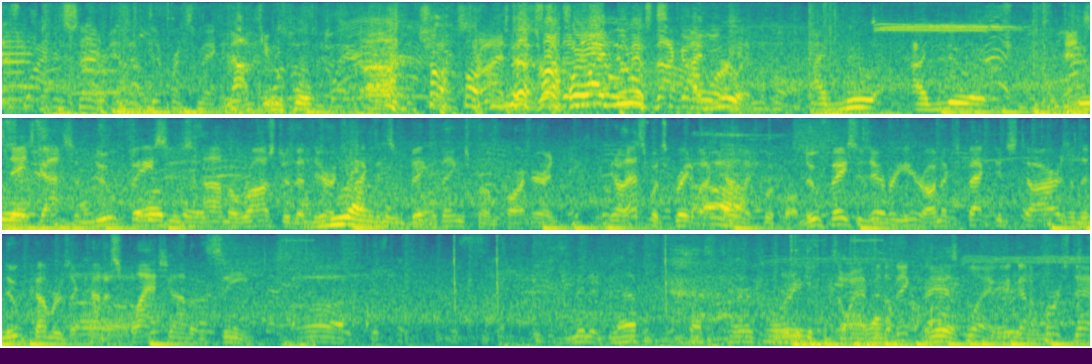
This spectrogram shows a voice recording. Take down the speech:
this wide receiver is a difference maker. Not beautiful. Tries to No, throw oh, I knew it. it's not I going to knew work. it. I knew, I knew it. Penn State's got some new faces on the roster that they're expecting some big things from, partner. And, you know, that's what's great about college oh. football. New faces every year, unexpected stars, and the newcomers that kind of splash onto the scene. Oh. Minute left, plus territory. So after the big pass play, we've got a first down.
